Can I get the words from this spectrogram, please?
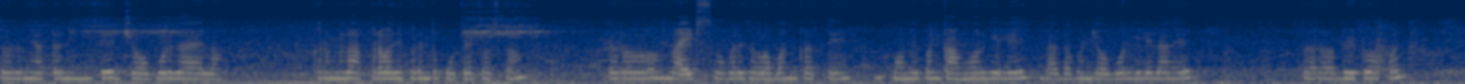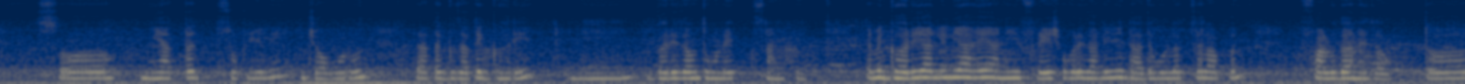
तर मी आता निघते जॉबवर जायला. कारण मला अकरा वाजेपर्यंत पोचायचं असतं. तर लाईट्स वगैरे सगळं बंद करते. मम्मी पण कामावर गेले दादा पण जॉबवर गेलेला आहे. तर भेटू आपण. सो मी आत्ता सुटलेली जॉबवरून. तर आता जाते घरी आणि घरी जाऊन तुम्हाला एक सांगते. तर मी घरी आलेली आहे आणि फ्रेश वगैरे झालेली. दादा बोलत चल आपण फालुदाने जाऊ. तर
